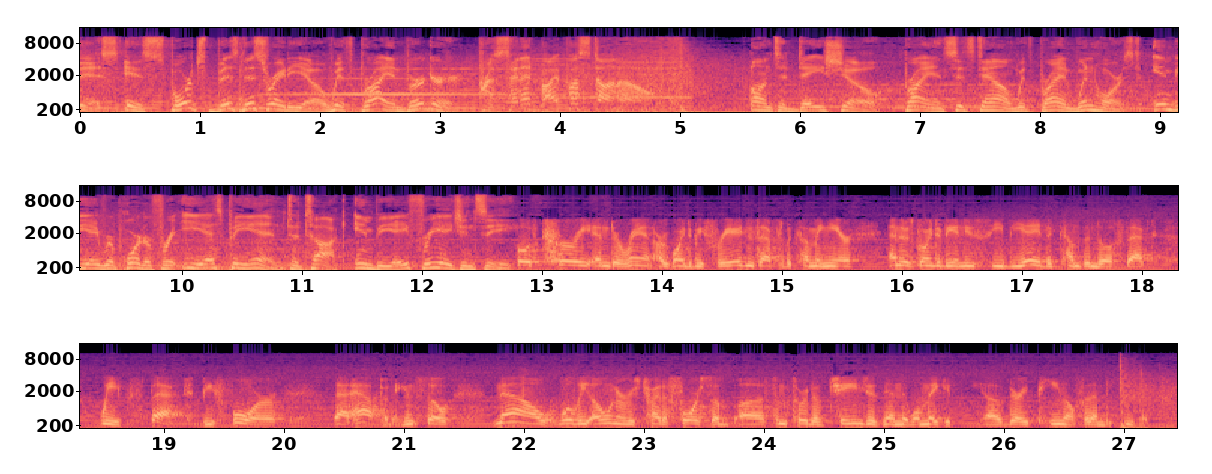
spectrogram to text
This is Sports Business Radio with Brian Berger, presented by Postano. On today's show, Brian sits down with Brian Windhorst, NBA reporter for ESPN, to talk NBA free agency. Both Curry and Durant are going to be free agents after the coming year, and there's going to be a new CBA that comes into effect, we expect, before that happening. And so now, will the owners try to force a, uh, some sort of changes in that will make it uh, very penal for them to keep it?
